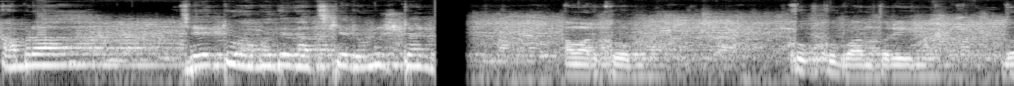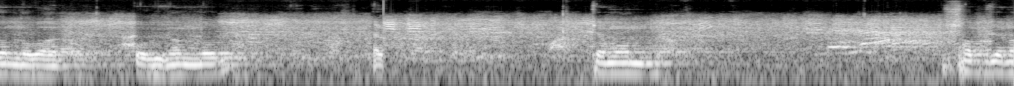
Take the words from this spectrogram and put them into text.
আমরা যেহেতু আমাদের আজকের অনুষ্ঠান আমার খুব খুব খুব আন্তরিক ধন্যবাদ, অভিনন্দন। কেমন সব যেন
